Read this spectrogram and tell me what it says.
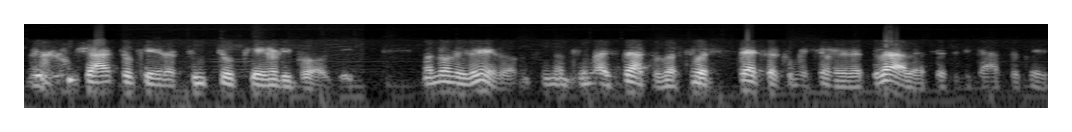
Lui ha annunciato che era tutto pieno di voti, ma non è vero, non c'è mai stato, la sua stessa commissione elettorale ha certificato che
